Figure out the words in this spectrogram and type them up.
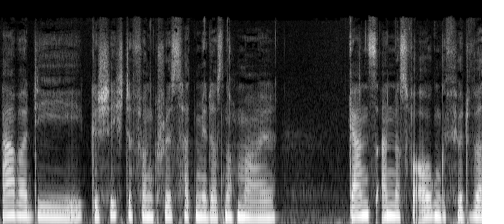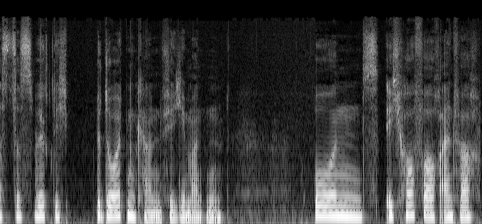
Aber die Geschichte von Chris hat mir das nochmal ganz anders vor Augen geführt, was das wirklich bedeuten kann für jemanden. Und ich hoffe auch einfach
